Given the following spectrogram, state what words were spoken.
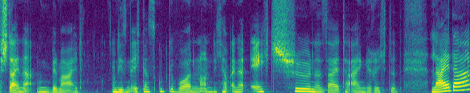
Steine bemalt. Und die sind echt ganz gut geworden. Und ich habe eine echt schöne Seite eingerichtet. Leider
